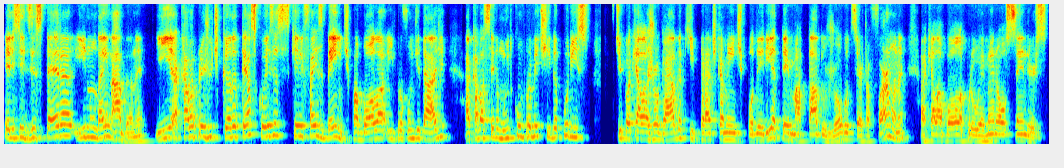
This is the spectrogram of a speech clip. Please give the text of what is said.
ele se desespera e não dá em nada, né? E acaba prejudicando até as coisas que ele faz bem, tipo a bola em profundidade acaba sendo muito comprometida por isso tipo aquela jogada que praticamente poderia ter matado o jogo de certa forma, né? Aquela bola para o Emmanuel Sanders,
